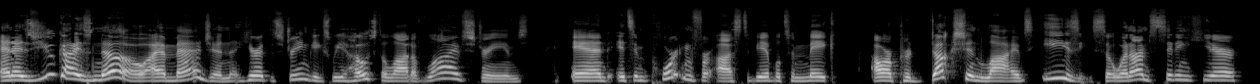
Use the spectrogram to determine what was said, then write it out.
And as you guys know, I imagine here at the Stream Geeks, we host a lot of live streams. And it's important for us to be able to make our production lives easy. So when I'm sitting here,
